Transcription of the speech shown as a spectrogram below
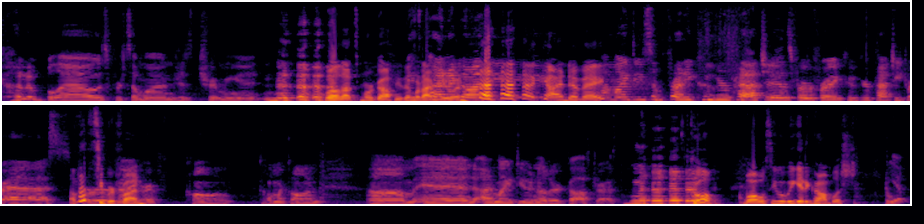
kind of blouse for someone just trimming it. Well, that's more gothy than It's what I'm doing. kind of, eh? I might do some Freddy Krueger patches for a Freddy Krueger patchy dress. Oh, that's for super fun. Niagara Comic Con. Um, and I might do another goth dress. Cool. Well, we'll see what we get accomplished. Yep.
